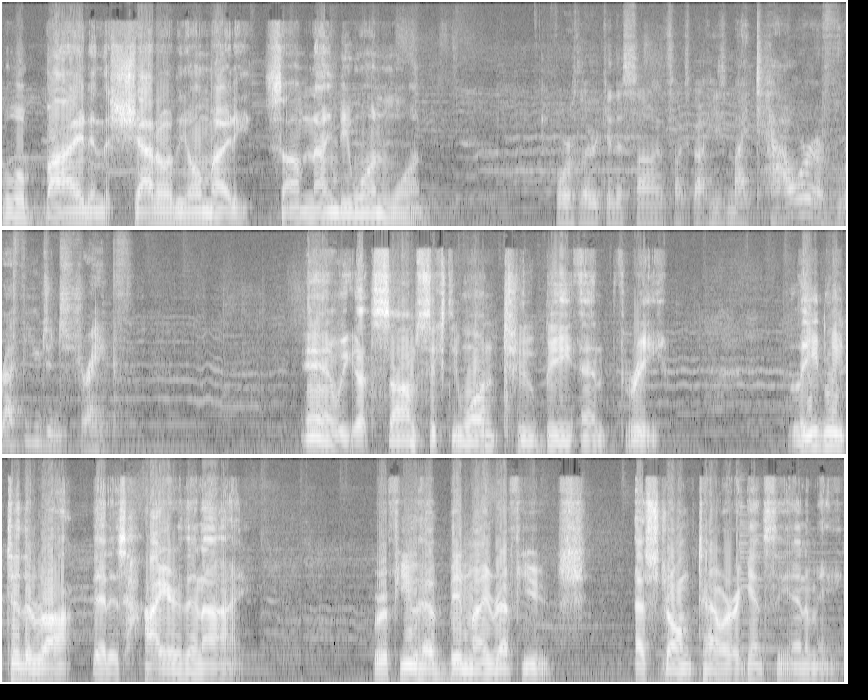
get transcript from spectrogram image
will abide in the shadow of the Almighty. Psalm 91 1. Fourth lyric in this song talks about He's my tower of refuge and strength. And we got Psalm 61 2b and 3. Lead me to the rock that is higher than I. For if you have been my refuge, a strong tower against the enemy.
